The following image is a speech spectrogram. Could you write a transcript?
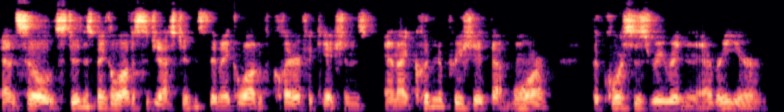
And so students make a lot of suggestions, they make a lot of clarifications, and I couldn't appreciate that more. The course is rewritten every year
